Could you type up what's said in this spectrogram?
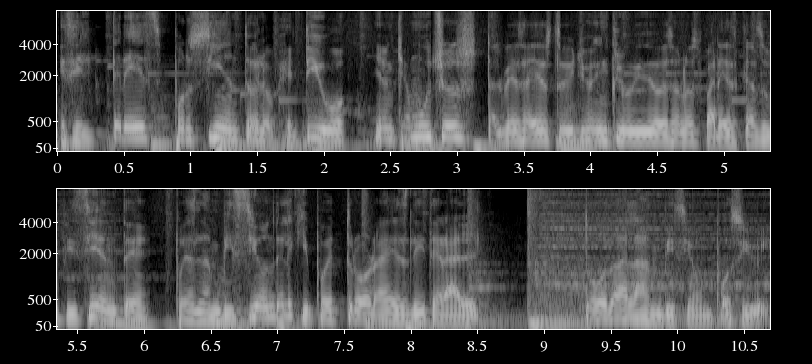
es el 3% del objetivo. Y aunque a muchos, tal vez ahí estoy yo incluido, eso nos parezca suficiente, pues la ambición del equipo de Trora es literal toda la ambición posible.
